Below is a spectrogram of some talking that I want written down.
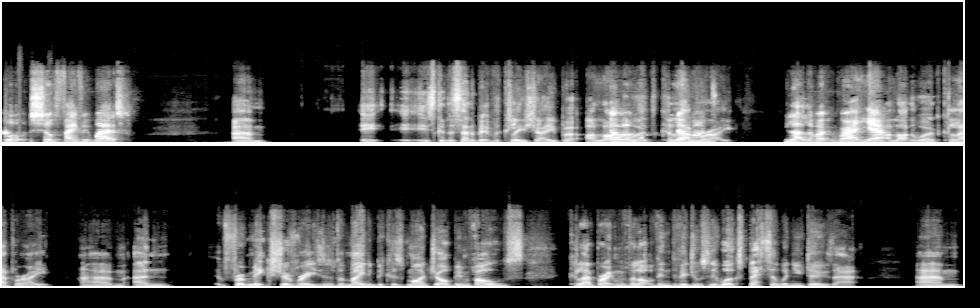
what's your favourite word? Um, it, it's going to sound a bit of a cliche, but I like Go the on. word collaborate. You like the word, right? Yeah. I like the word collaborate. Um, and for a mixture of reasons, but mainly because my job involves collaborating with a lot of individuals and it works better when you do that. Um,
